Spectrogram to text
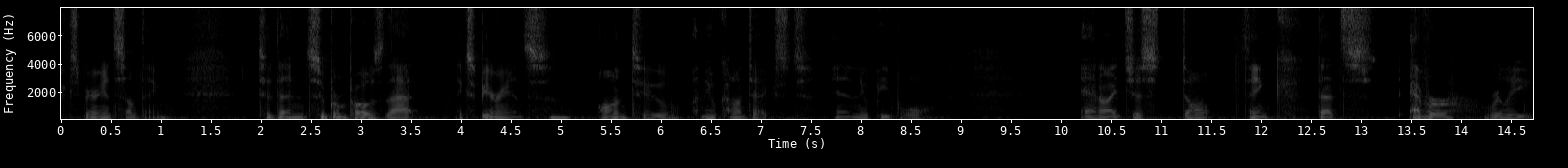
experienced something to then superimpose that experience onto a new context and new people. And I just don't think that's ever really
